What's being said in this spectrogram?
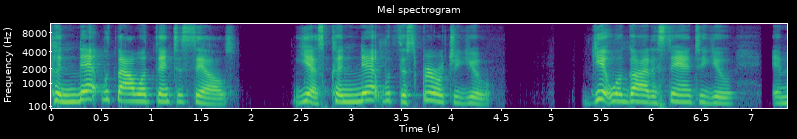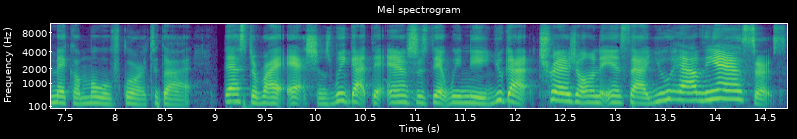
Connect with our authentic selves. Yes, connect with the spiritual you. Get what God is saying to you and make a move. Glory to God. That's the right actions. We got the answers that we need. You got treasure on the inside. You have the answers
